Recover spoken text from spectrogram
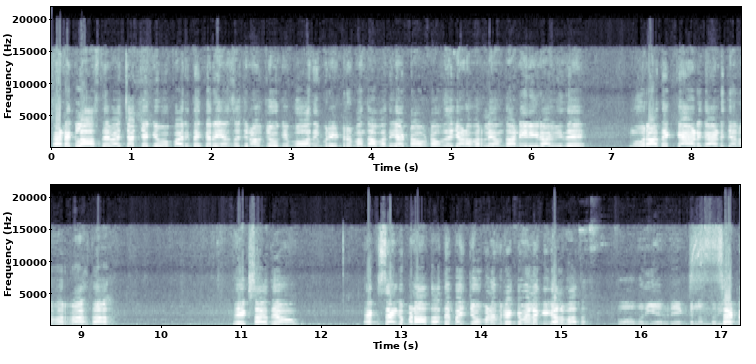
ਪਿੰਡ ਕਲਾਸ ਦੇ ਵਿੱਚ ਆ ਜੱਗੇ ਵਪਾਰੀ ਤੇ ਘਰੇ ਆ ਸੱਜਣੋ ਜੋ ਕਿ ਬਹੁਤ ਹੀ ਬਰੀਡਰ ਬੰਦਾ ਵਧੀਆ ਟੌਪ ਟੌਪ ਦੇ ਜਾਨਵਰ ਲਿਆਉਂਦਾ ਨੀਲੀ ਰਾਵੀ ਦੇ ਮੋਹਰਾ ਤੇ ਘੈਂਟ ਘੈਂਟ ਜਾਨਵਰ ਰੱਖਦਾ। ਵੇਖ ਸਕਦੇ ਹੋ ਇੱਕ ਸਿੰਘ ਬਣਾਤਾ ਤੇ ਬਾਈ ਜੋਬਨ ਵੀਰੇ ਕਿਵੇਂ ਲੱਗੀ ਗੱਲਬਾਤ? ਬਹੁਤ ਵਧੀਆ ਵੀਰੇ ਇੱਕ ਨੰਬਰ ਸੈੱਟ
